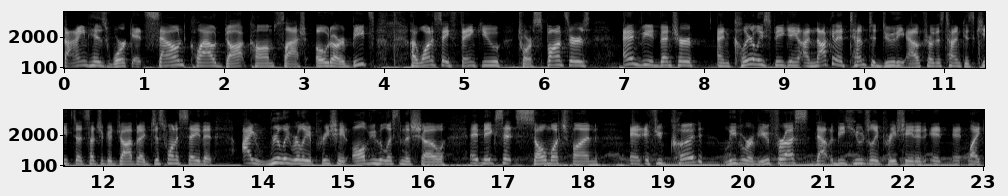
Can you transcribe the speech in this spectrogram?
find his work at soundcloud.com slash Odar Beats. I want to say thank you to our sponsors, Envi Adventure and clearly speaking, I'm not going to attempt to do the outro this time because Keith did such a good job. But I just want to say that I really, really appreciate all of you who listen to the show. It makes it so much fun. And if you could leave a review for us, that would be hugely appreciated. It, it like,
